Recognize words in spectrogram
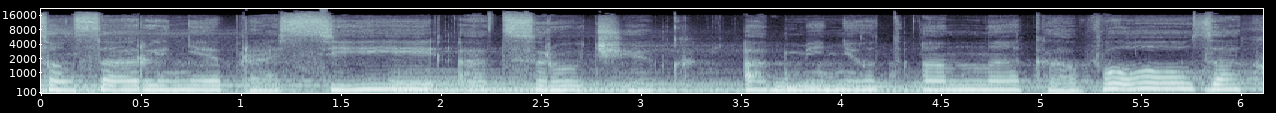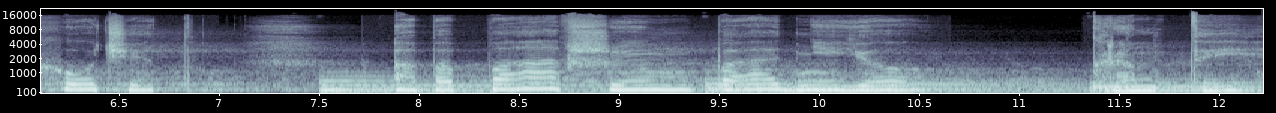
сансары не проси отсрочек Обменет она кого захочет. А попавшим под нее кранты.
